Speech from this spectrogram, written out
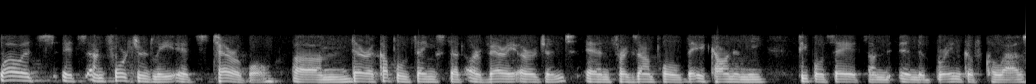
Well, it's it's unfortunately it's terrible. Um, there are a couple of things that are very urgent, and for example, the economy. People say it's on in the brink of collapse,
